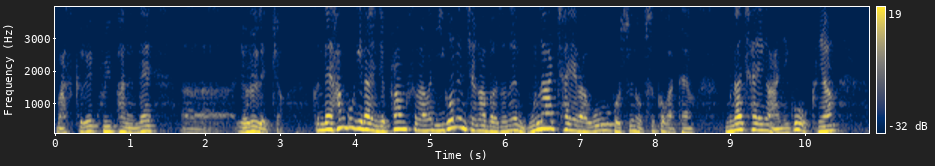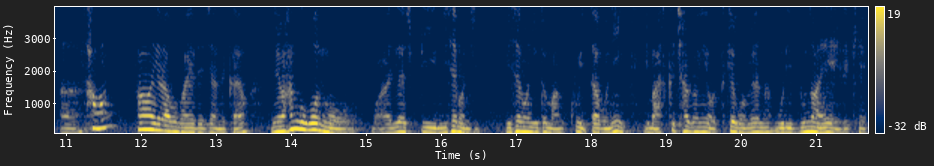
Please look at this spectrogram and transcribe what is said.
마스크를 구입하는데, 어, 열을 냈죠. 근데 한국이랑 이제 프랑스랑은 이거는 제가 봐서는 문화 차이라고 볼 수는 없을 것 같아요. 문화 차이가 아니고 그냥 어, 상황? 상황이라고 봐야 되지 않을까요? 왜냐면 한국은 뭐, 뭐 알다시피 미세먼지, 미세먼지도 많고 있다 보니 이 마스크 착용이 어떻게 보면 우리 문화에 이렇게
